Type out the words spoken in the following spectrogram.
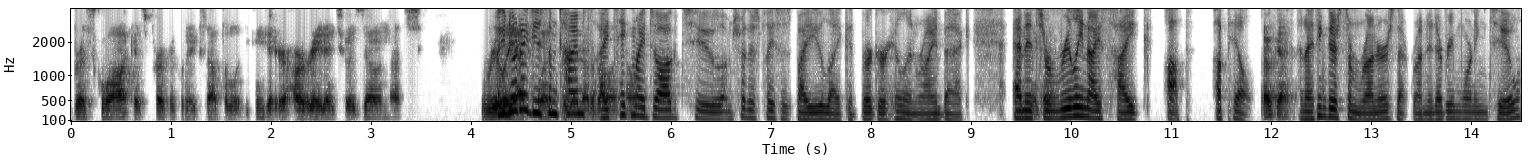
brisk walk is perfectly acceptable. You can get your heart rate into a zone that's really. you know what I do sometimes? I take health. my dog to. I'm sure there's places by you like at Burger Hill and Rhinebeck, and it's okay. a really nice hike up uphill. Okay. And I think there's some runners that run it every morning too.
